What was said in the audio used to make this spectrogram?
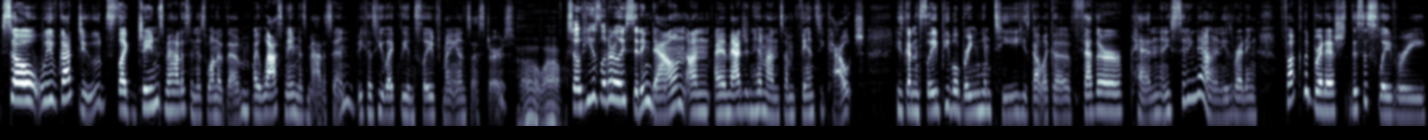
So we've got dudes like James Madison is one of them. My last name is Madison because he likely enslaved my ancestors. Oh, wow. So he's literally sitting down on, I imagine him on some fancy couch. He's got enslaved people bringing him tea. He's got like a feather pen and he's sitting down and he's writing, Fuck the British. This is slavery.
